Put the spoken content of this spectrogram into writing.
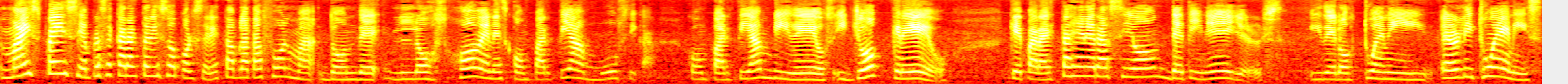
MySpace siempre se caracterizó por ser esta plataforma donde los jóvenes compartían música, compartían videos y yo creo que para esta generación de teenagers y de los 20, early 20s,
